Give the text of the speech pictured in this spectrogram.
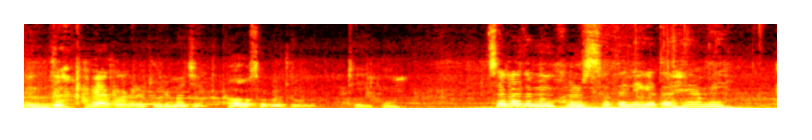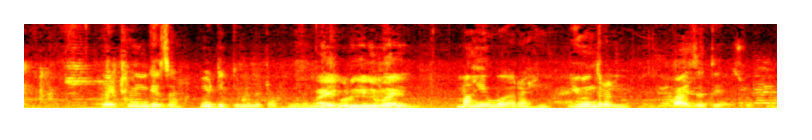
बॅग वगैरे थोडी माझी? हा ठीक आहे. चला आता मग फ्रेंड्स आता निघत आहे आम्ही. हे ठेवून घ्यायचं हे टिकीमध्ये टाकून द्या माई कुठे गेली माई? माही वर आहे. येऊन राहिलं. पाहिजे ते. सुटलं.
